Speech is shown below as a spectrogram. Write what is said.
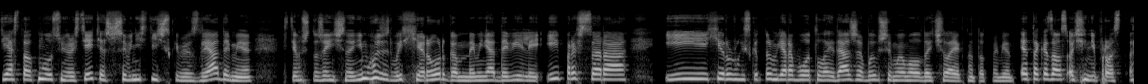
я столкнулась в университете с шовинистическими взглядами, с тем, что женщина не может быть хирургом, на меня давили и профессора, и хирурги, с которым я работала, и даже бывший мой молодой человек на тот момент. Это оказалось очень непросто.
